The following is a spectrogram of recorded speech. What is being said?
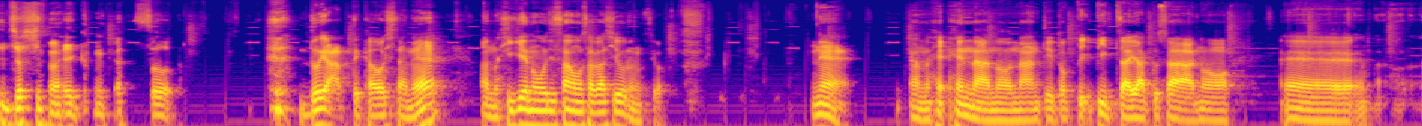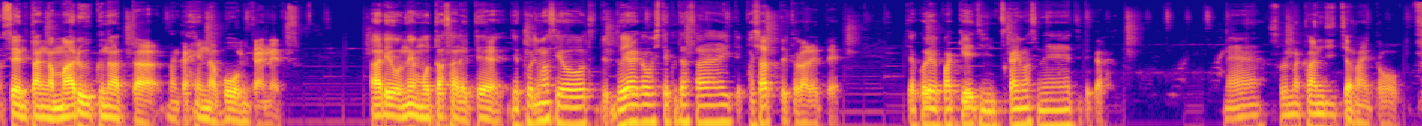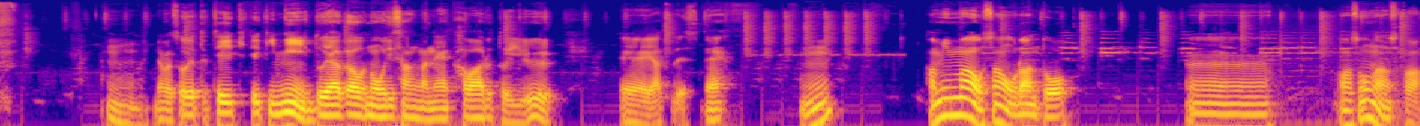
女子の A 君が、そう。ドヤって顔したね。あの、ヒゲのおじさんを探しよるんですよ。ねえ。あの、へ、変な、あの、なんていうとピ、ピッツァ焼くさ、あの、えー、先端が丸くなった、なんか変な棒みたいなやつ。あれをね、持たされて、じゃあ撮りますよってって、ドヤ顔してくださいってパシャって撮られて、じゃあこれパッケージに使いますねって言ってから。ねそんな感じじゃないと。うん。だからそうやって定期的にドヤ顔のおじさんがね、変わるという、えーやつですね。ん？ファミマおさんおらんとえーん、あ、そうなんすか。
